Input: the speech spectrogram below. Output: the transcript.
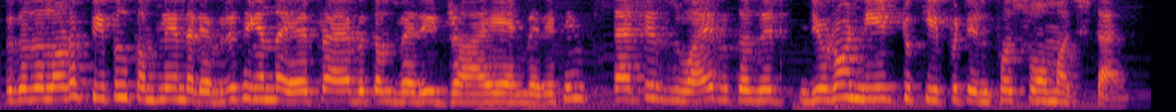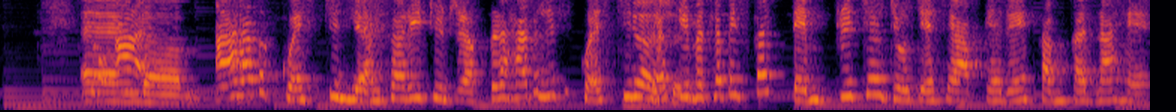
because a lot of people complain that everything in the air fryer becomes very dry and very thing. That is why because it you don't need to keep it in for so much time. So and I, um, I have a question here. Yeah. I'm sorry to interrupt, but I have a little question Sure, here sure. कि मतलब इसका टेम्परेचर जो जैसे आप कह रहे हैं कम करना है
